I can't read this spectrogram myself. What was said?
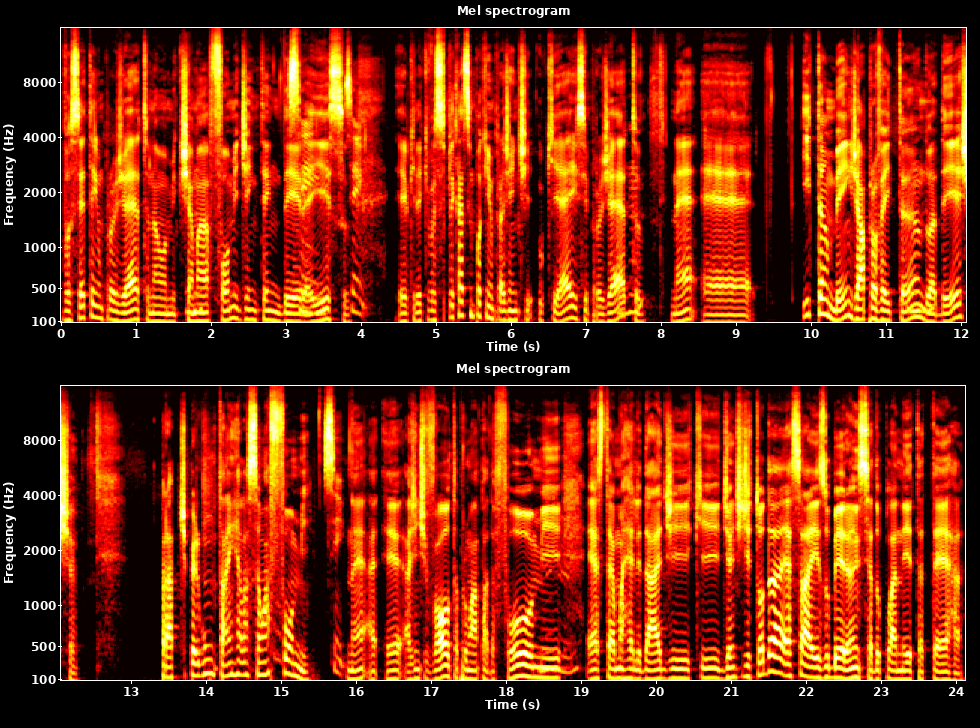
você tem um projeto, Naomi, que chama uhum. Fome de Entender, é Sim. é isso? Sim. Eu queria que você explicasse um pouquinho para a gente o que é esse projeto, uhum. né? É, e também, já aproveitando uhum. a deixa, para te perguntar em relação à fome. Sim. Né? A, é, a gente volta para o mapa da fome. Uhum. Esta é uma realidade que, diante de toda essa exuberância do planeta Terra,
